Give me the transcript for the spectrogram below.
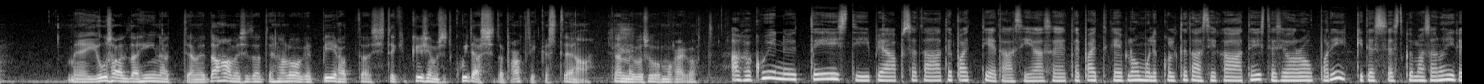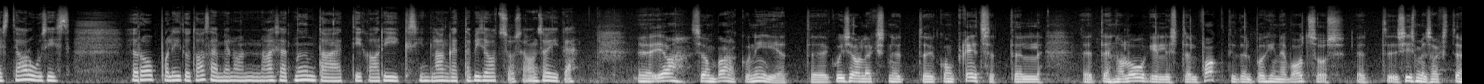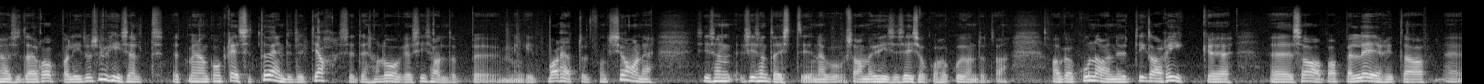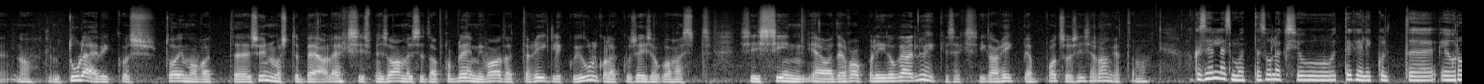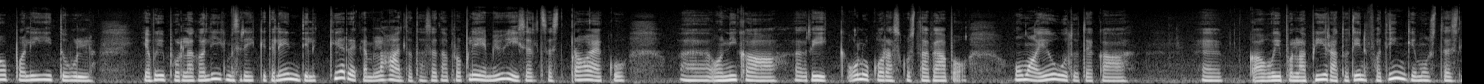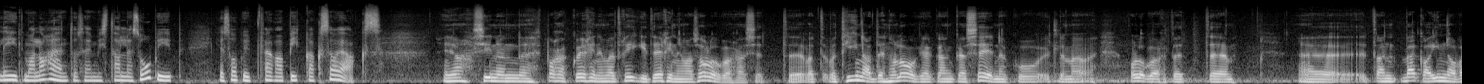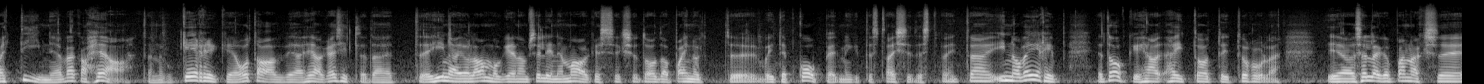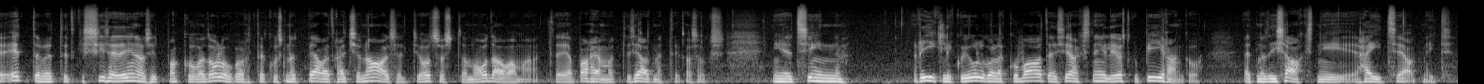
me ei usalda Hiinat ja me tahame seda tehnoloogiat piirata, siis tekib küsimus, et kuidas seda praktikas teha. see on nagu suur murekoht. aga kui nüüd Eesti peab seda debatti edasi ja see debatt käib loomulikult edasi ka teistes Euroopa riikides, sest kui ma saan õigesti aru, siis Euroopa Liidu tasemel on asjad nõnda, et iga riik siin langetab ise otsuse, on see õige? jah, see on paraku nii, et kui see oleks nüüd konkreetsetel tehnoloogilistel faktidel põhinev otsus, et siis me saaks teha seda Euroopa Liidus ühiselt. et meil on konkreetsed tõendid, et jah, see tehnoloogia sisaldab mingeid varjatud funktsioone siis on, siis on tõesti nagu saame ühise seisukoha kujundada. aga kuna nüüd iga riik eh, saab apelleerida eh, noh, ütleme tulevikus toimuvate sündmuste peale, ehk siis me saame seda probleemi vaadata riikliku julgeoleku seisukohast. siis siin jäävad Euroopa Liidu käed lühikeseks, iga riik peab otsuse ise langetama. aga selles mõttes oleks ju tegelikult eh, Euroopa Liidul ja võib-olla ka liikmesriikidel endil kergem lahendada seda probleemi ühiselt, sest praegu on iga riik olukorras, kus ta peab oma jõududega ka võib-olla piiratud info tingimustes leidma lahenduse, mis talle sobib ja sobib väga pikaks ajaks. Jah, siin on paraku erinevad riigid erinevas olukorras, et vot, vot Hiina tehnoloogiaga on ka see nagu ütleme olukord, et Äh, ta on väga innovatiivne ja väga hea, ta on nagu kerge, odav ja hea käsitleda, et Hiina ei ole ammugi enam selline maa, kes, eks ju, toodab ainult äh, või teeb koopiaid mingitest asjadest, vaid ta innoveerib ja toobki hea, häid tooteid turule. ja sellega pannakse ettevõtted, kes siseteenuseid pakuvad olukorda, kus nad peavad ratsionaalselt ju otsustama odavamate ja paremate seadmete kasuks. nii et siin riikliku julgeoleku vaade seaks neile justkui piirangu et nad ei saaks nii häid seadmeid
